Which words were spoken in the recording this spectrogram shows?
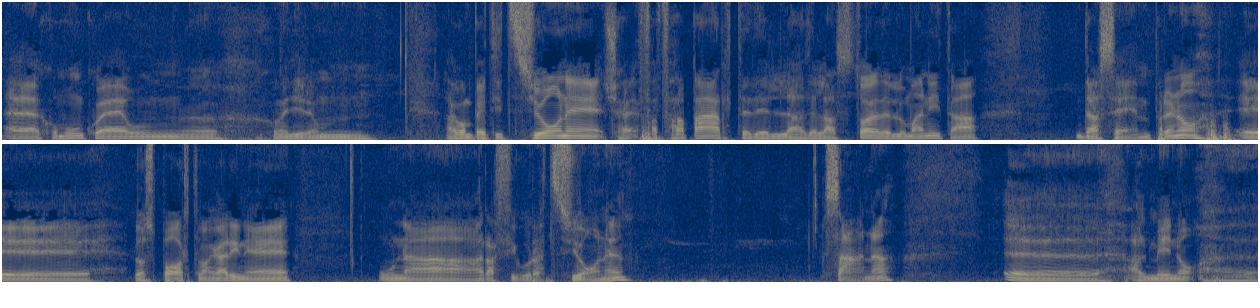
eh comunque un eh, come dire un, la competizione cioè, fa, fa, parte della, della, storia dell'umanità da sempre no? e lo sport magari ne è una raffigurazione sana eh, almeno eh,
